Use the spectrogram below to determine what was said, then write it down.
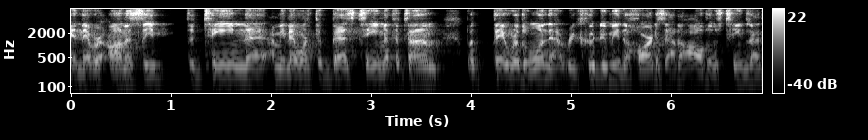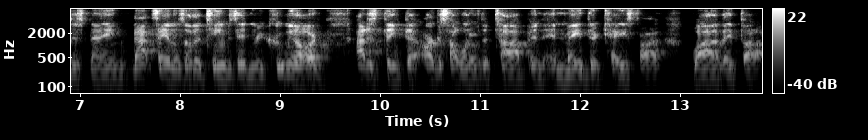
and they were honestly the team that, I mean, they weren't the best team at the time, but they were the one that recruited me the hardest out of all those teams I just named. Not saying those other teams didn't recruit me hard. I just think that Arkansas went over the top and, and made their case for why they thought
